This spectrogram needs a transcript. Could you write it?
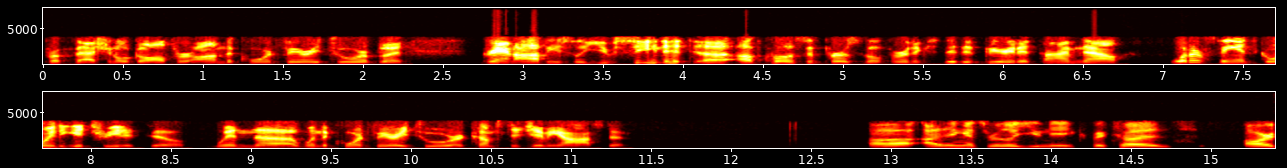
professional golfer on the Korn Ferry Tour. But Grant, obviously, you've seen it uh, up close and personal for an extended period of time now. What are fans going to get treated to when uh, when the Korn Ferry Tour comes to Jimmie Austin? Uh, I think it's really unique because our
